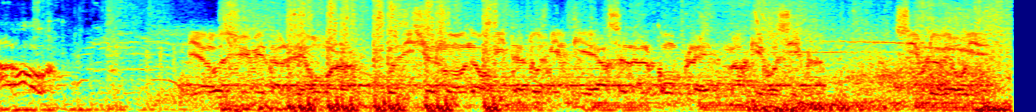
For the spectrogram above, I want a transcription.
À vous Bien reçu, Metal 01. Positionnement en orbite à 12 000 pieds, arsenal complet. Marquez vos cibles. Cible verrouillée.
